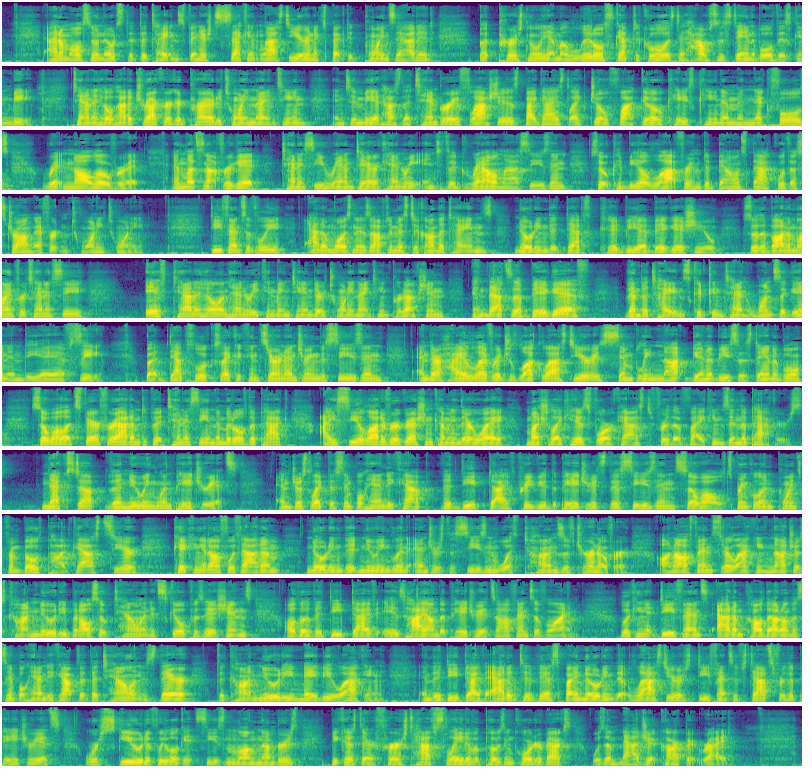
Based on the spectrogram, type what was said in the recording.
Adam also notes that the Titans finished second last year in expected points added, but personally, I'm a little skeptical as to how sustainable this can be. Tannehill had a track record prior to 2019, and to me, it has the temporary flashes by guys like Joe Flacco, Case Keenum, and Nick Foles written all over it. And let's not forget, Tennessee ran Derrick Henry into the ground last season, so it could be a lot for him to bounce back with a strong effort in 2020. Defensively, Adam wasn't as optimistic on the Titans, noting that depth could be a big issue. So the bottom line for Tennessee if Tannehill and Henry can maintain their 2019 production, and that's a big if, then the Titans could contend once again in the AFC. But depth looks like a concern entering the season, and their high leverage luck last year is simply not going to be sustainable. So while it's fair for Adam to put Tennessee in the middle of the pack, I see a lot of regression coming their way, much like his forecast for the Vikings and the Packers. Next up, the New England Patriots. And just like the simple handicap, the deep dive previewed the Patriots this season, so I'll sprinkle in points from both podcasts here, kicking it off with Adam, noting that New England enters the season with tons of turnover. On offense, they're lacking not just continuity, but also talent at skill positions, although the deep dive is high on the Patriots' offensive line. Looking at defense, Adam called out on the simple handicap that the talent is there, the continuity may be lacking. And the deep dive added to this by noting that last year's defensive stats for the Patriots were skewed if we look at season long numbers because their first half slate of opposing quarterbacks was a magic carpet ride.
